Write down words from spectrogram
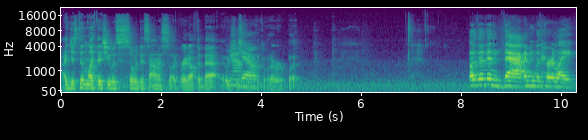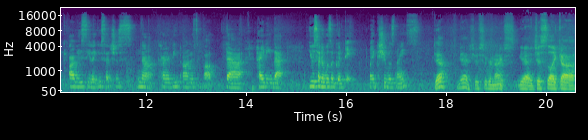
I just didn't like that she was so dishonest, like right off the bat. It was Yeah. just Yeah. like whatever. But Other than that, I mean, with her, like, obviously, like you said, just not kind of being honest about that, hiding that. You said it was a good date. Like, she was nice. yeah, yeah, she was super nice. Yeah, just like uh,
